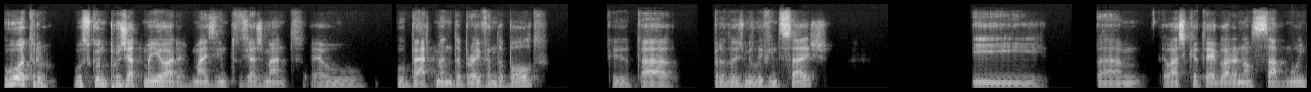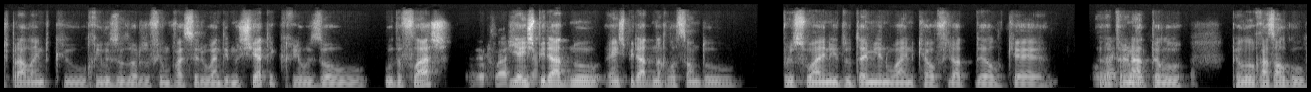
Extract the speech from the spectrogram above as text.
o outro, o segundo projeto maior, mais entusiasmante, é o, o Batman The Brave and the Bold, que está para 2026. E um, eu acho que até agora não se sabe muito, para além de que o realizador do filme vai ser o Andy Muschietti, que realizou o, o The, Flash, The Flash. E é inspirado, no, é inspirado na relação do Bruce Wayne e do Damian Wayne, que é o filhote dele, que é uh, treinado pelo, pelo Ra's al Ghul.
